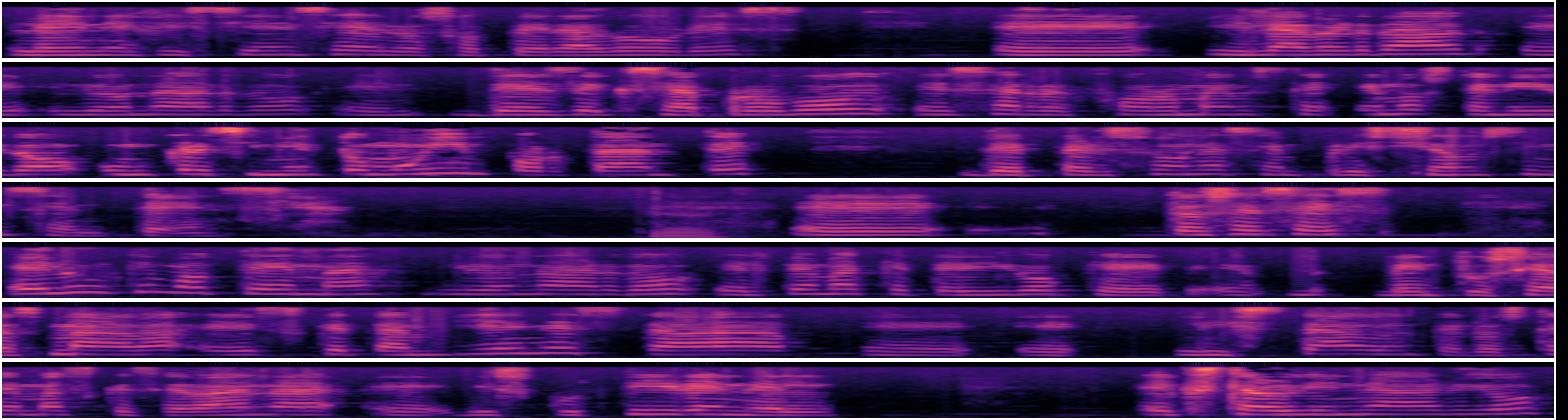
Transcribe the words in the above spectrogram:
la ineficiencia de los operadores. Eh, y la verdad, eh, Leonardo, desde que se aprobó esa reforma hemos tenido un crecimiento muy importante de personas en prisión sin sentencia. Eh, entonces es el último tema, Leonardo, el tema que te digo que eh, me entusiasmaba es que también está eh, listado entre los temas que se van a discutir en el extraordinario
